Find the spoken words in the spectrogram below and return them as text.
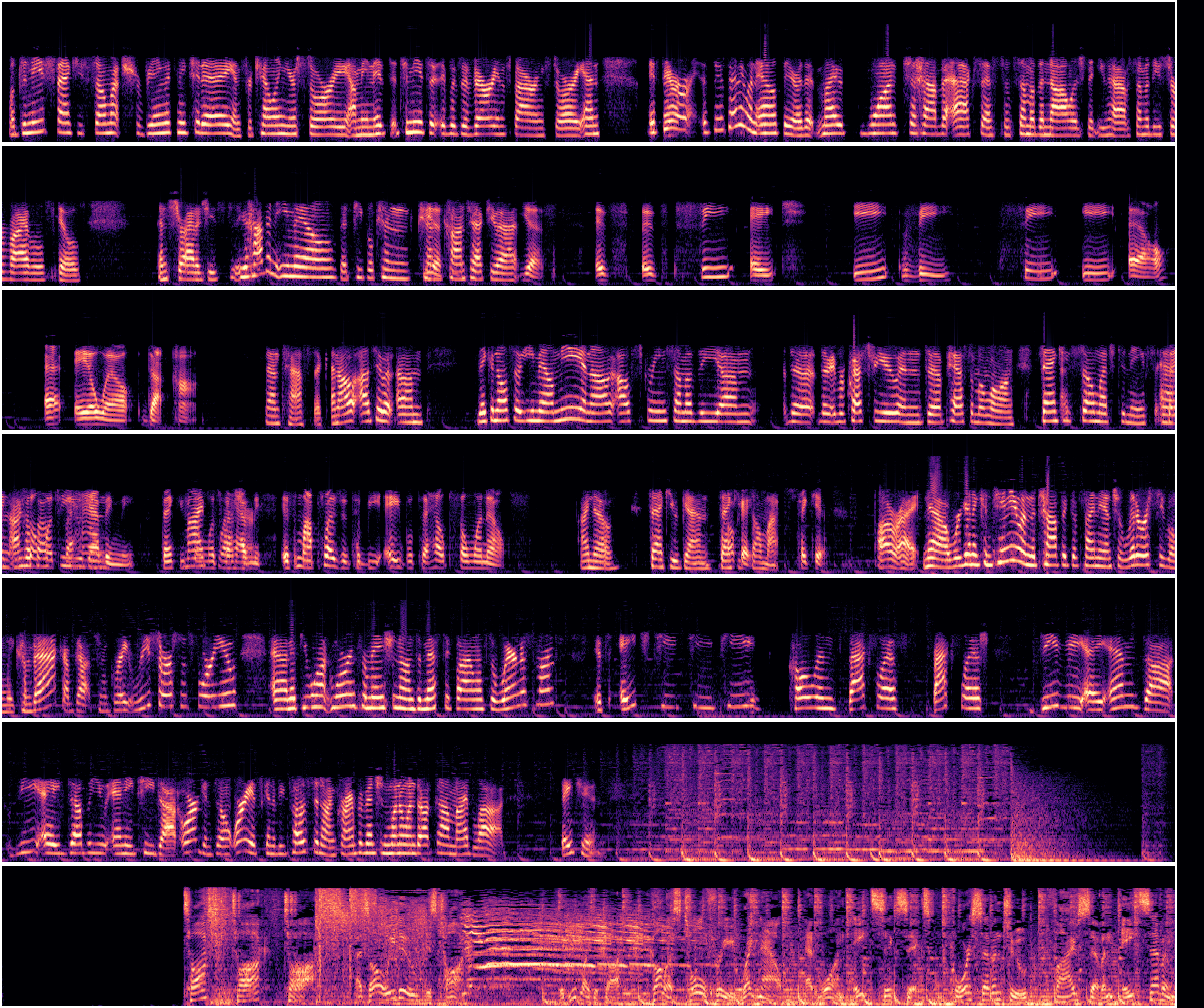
Well, Denise, thank you so much for being with me today and for telling your story. I mean, it, to me, it's a, it was a very inspiring story. And if there are, if there's anyone out there that might want to have access to some of the knowledge that you have, some of these survival skills and strategies, you have an email that people can can Yes. contact you at. Yes, it's it's C H E V C E L at AOL dot com. Fantastic. And I'll I'll tell you what, um they can also email me and I'll I'll screen some of the um the the requests for you and uh, pass them along. Thank you so much, Denise, and Thank you I hope so I'll much see for you again. having me. Thank you My so much pleasure. for having me. It's my pleasure to be able to help someone else. I know. Thank you again. Thank you so much. Take care. All right. Now, we're going to continue on the topic of financial literacy when we come back. I've got some great resources for you. And if you want more information on Domestic Violence Awareness Month, it's http colon backslash backslash dvam dot vawnet dot org. And don't worry, it's going to be posted on crimeprevention101.com, my blog. Stay tuned. Talk, talk, talk. That's all we do is talk. If you'd like to talk, call us toll free right now at 1 866 472 5787.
